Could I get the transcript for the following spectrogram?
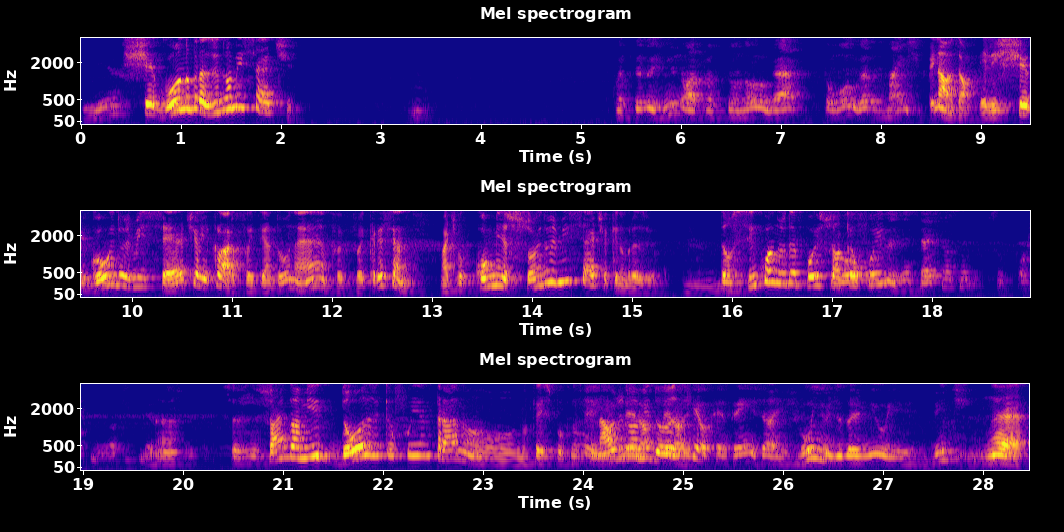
Ver. Chegou no Brasil em 2007. Aconteceu em 2009, quando se tornou o lugar, tomou o lugar do MySpace. Não, então, ele chegou em 2007, aí, claro, foi tendo, né, foi, foi crescendo. Mas, tipo, começou em 2007 aqui no Brasil. Então, cinco anos depois só que eu Em fui... 2007 não empresa. Só em 2012 que eu fui entrar no, no Facebook, no final de Melhor- 2012. Melhor que eu, que entrei já em junho de 2020. É,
